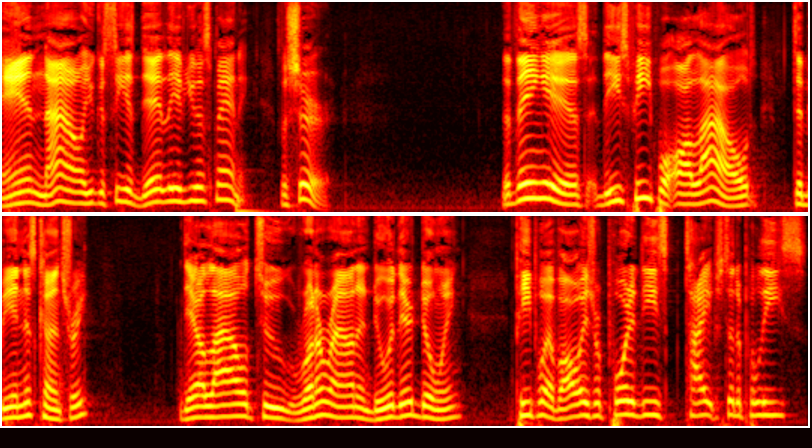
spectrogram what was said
And now you can see it's deadly if you Hispanic, for sure. The thing is, these people are allowed to be in this country They're allowed to run around and do what they're doing. People have always reported these types to the police.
